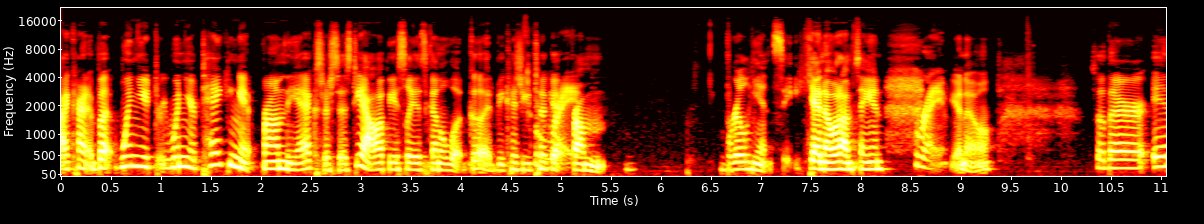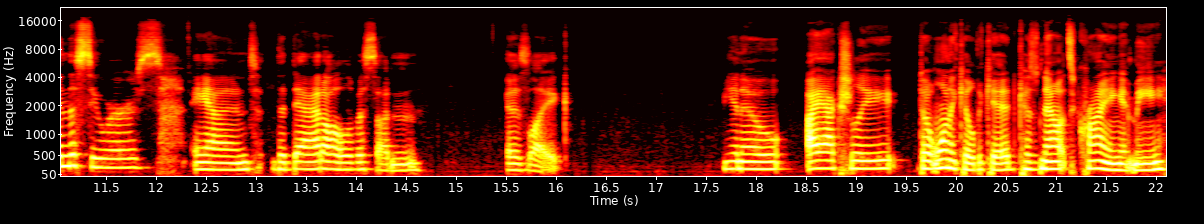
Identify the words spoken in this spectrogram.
i kind of but when you when you're taking it from the exorcist yeah obviously it's going to look good because you took Right. it from brilliancy you know what i'm saying Right. you know. So they're in the sewers, and the dad all of a sudden is like, you know, I actually don't want to kill the kid because now it's crying at me,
